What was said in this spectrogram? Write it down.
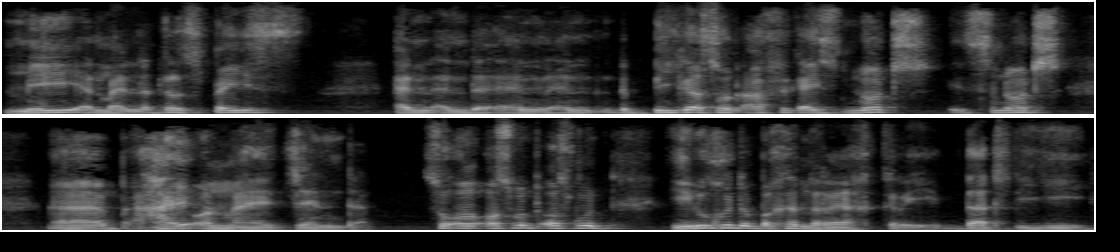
me and my little space and and and and the bigger south africa is not it's not uh, high on my agenda. So ons moet ons moet hierdie goede begin reg kry dat die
